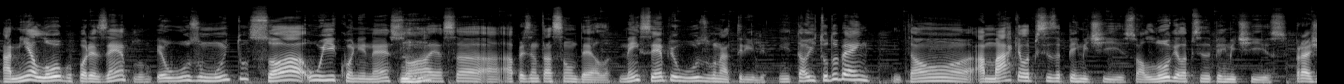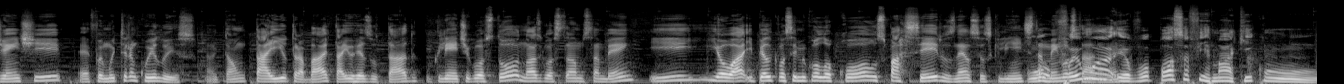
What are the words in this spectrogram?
A minha logo, por exemplo, eu uso muito só o ícone, né? Só uhum. essa apresentação dela. Nem sempre eu uso na trilha. Então, e tudo bem. Então, a marca ela precisa permitir isso, a logo ela precisa permitir isso. Pra gente é, foi muito tranquilo isso. Então, tá aí o trabalho, tá aí o resultado. O cliente gostou, nós gostamos também. E, e eu, e pelo que você me colocou, os parceiros, né, os seus clientes também gostaram. Uma, né? Eu vou, posso afirmar aqui com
